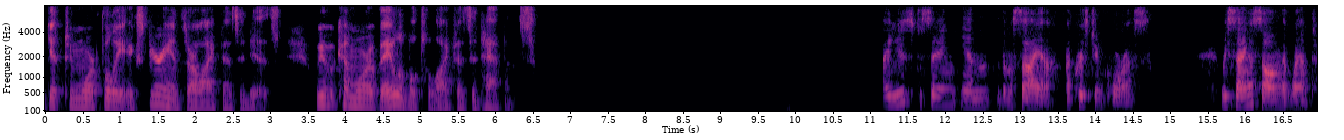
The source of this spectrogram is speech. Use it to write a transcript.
get to more fully experience our life as it is we become more available to life as it happens. I used to sing in The Messiah, a Christian chorus. We sang a song that went,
